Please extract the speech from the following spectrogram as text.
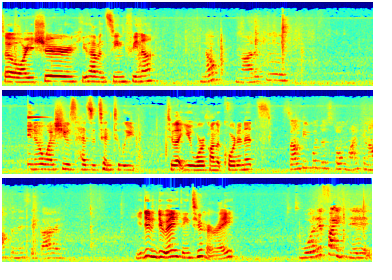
So, are you sure you haven't seen Fina? No, not a clue. You know why she was hesitant to, le- to let you work on the coordinates? Some people just don't like an optimistic guy. You didn't do anything to her, right? What if I did?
